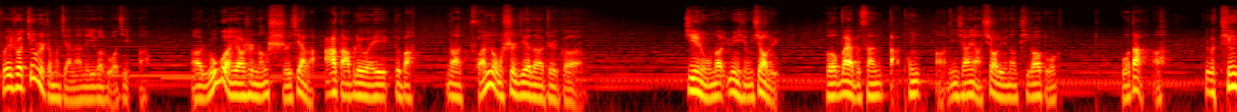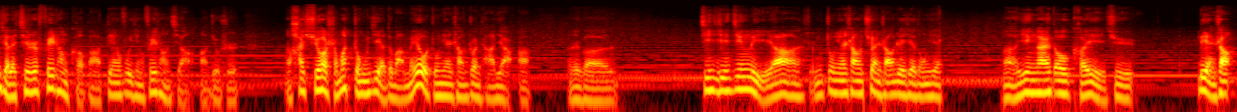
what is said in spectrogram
所以说就是这么简单的一个逻辑啊，啊，如果要是能实现了 RWA，对吧？那传统世界的这个金融的运行效率和 Web 三打通啊，你想想效率能提高多多大啊？这个听起来其实非常可怕，颠覆性非常强啊，就是还需要什么中介对吧？没有中间商赚差价啊，这个基金经理呀，什么中间商、券商这些东西啊，应该都可以去链上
